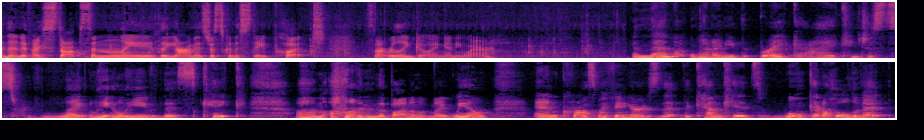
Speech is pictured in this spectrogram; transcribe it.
and then if I stop suddenly, the yarn is just gonna stay put. It's not really going anywhere. And then when I need the break, I can just sort of lightly leave this cake um, on the bottom of my wheel and cross my fingers that the Chem Kids won't get a hold of it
